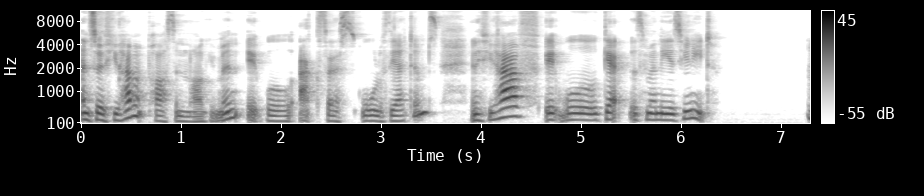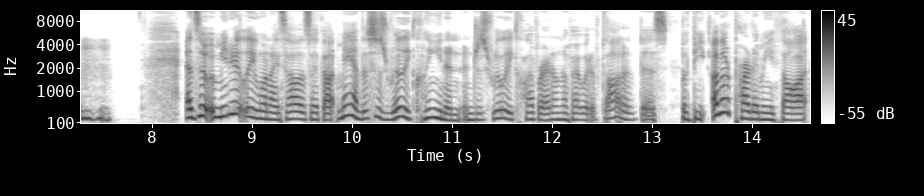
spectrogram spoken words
And so if you haven't passed in an argument, it will access all of the items. And if you have, it will get as many as you need. Mm-hmm. And so immediately when I saw this, I thought, man, this is really clean and, and just really clever. I don't know if I would have thought of this. But the other part of me thought,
